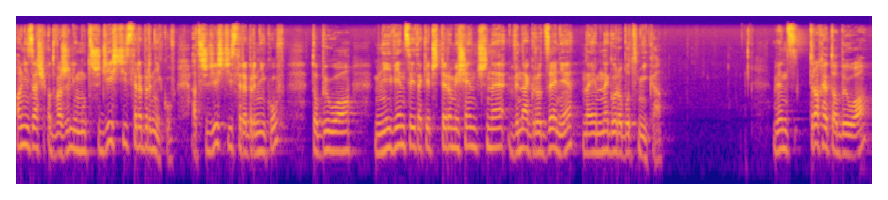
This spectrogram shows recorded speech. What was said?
Oni zaś odważyli mu 30 srebrników, a 30 srebrników to było mniej więcej takie czteromiesięczne wynagrodzenie najemnego robotnika. Więc trochę to było,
